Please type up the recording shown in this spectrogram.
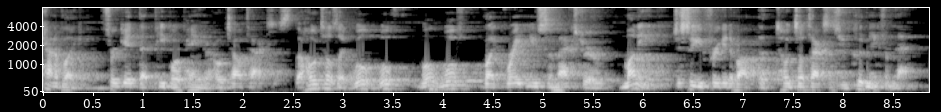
kind of like forget that people are paying their hotel taxes. The hotel's like, we'll, we'll, we'll, we'll like write you some extra money just so you forget about the hotel taxes you could make from that.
